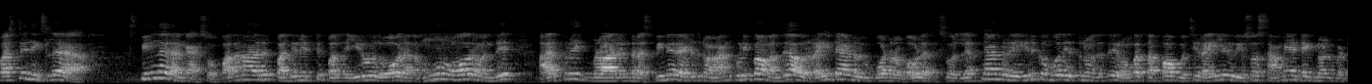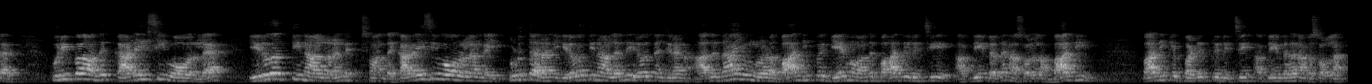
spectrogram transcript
ஃபர்ஸ்ட் இன்னிங்ஸ்ல ஸ்பின்னர் அங்க. ஸோ பதினாறு பதினெட்டு பத இருபது ஓவர் அந்த மூணு ஓவர் வந்து அர்ப்ரீத் பிரார்ன்ற ஸ்பின்னர் எடுத்துட்டு வந்தாங்க. குறிப்பா வந்து அவர் ரைட் ஹேண்டருக்கு போடுற பவுலர் ஸோ லெஃப்ட் ஹேண்டர் இருக்கும்போது எடுத்துன்னு வந்தது? ரொம்ப தப்பா போச்சு. ரயில் யூஸோ செமையா டேக் டவுன் பண்ணிட்டார். குறிப்பா வந்து கடைசி ஓவர்ல இருபத்தி நாலு ரன் ஸோ அந்த கடைசி ஓவர்ல அங்க கொடுத்த ரன் இருபத்தி நாலுல இருந்து இருபத்தஞ்சு ரன் அதுதான் இவங்களோட பாதிப்பு. கேமை வந்து பாதிருச்சு அப்படின்றத நான் சொல்லலாம். பாதி பாதிக்கப்படுத்துருச்சு அப்படின்றத நம்ம சொல்லலாம்.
